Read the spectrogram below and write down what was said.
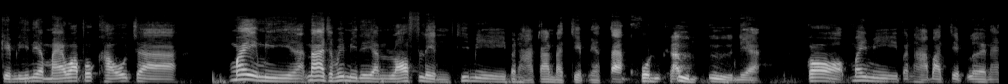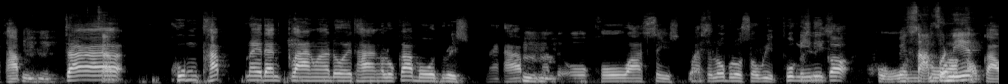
เกมนี้เนี่ยแม้ว่าพวกเขาจะไม่มีน่าจะไม่มีเดยันลอฟเลนที่มีปัญหาการบาดเจ็บเนี่ย แต่คนครับอื่นๆเนี่ยก็ไม่มีปัญหาบาดเจ็บเลยนะครับอืมอืมจะครับคุมทัพในแดนกลางมาโดยทางลูก้าโมดริช นะครับอืมมาเตโอโควาซิชมาเซโลโบโรโซวิชพวกนี้นี่ก็โอ้โหเป็นสามตัวคนนี้เก่า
